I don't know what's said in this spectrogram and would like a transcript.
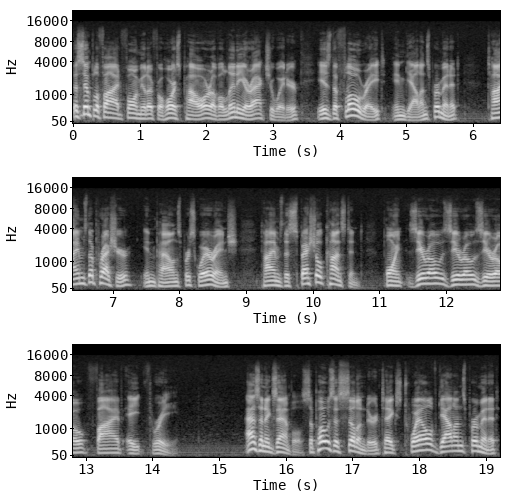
The simplified formula for horsepower of a linear actuator is the flow rate in gallons per minute times the pressure in pounds per square inch times the special constant 0.000583. As an example, suppose a cylinder takes 12 gallons per minute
